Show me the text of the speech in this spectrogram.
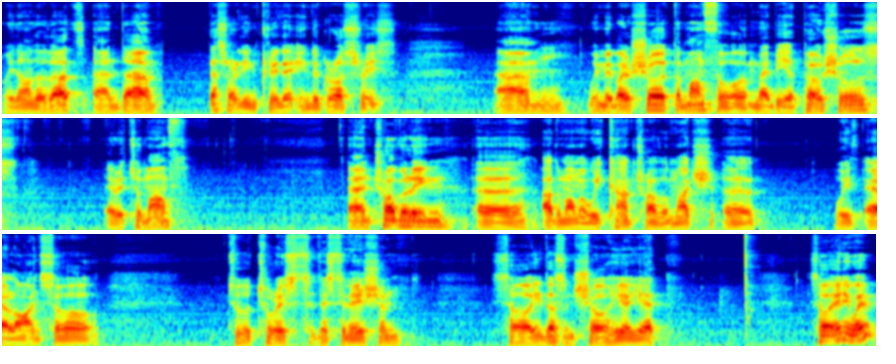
We don't do that, and um, that's already included in the groceries. Um, we may buy a shirt a month or maybe a pair of shoes every two months. And traveling, uh, at the moment we can't travel much uh, with airlines or to tourist destination. So it doesn't show here yet. So anyway,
